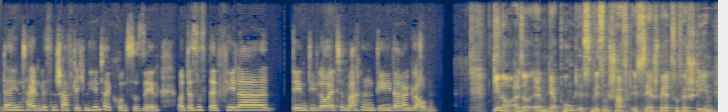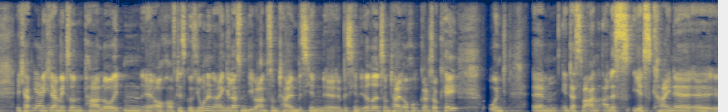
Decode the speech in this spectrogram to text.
dahinter einen wissenschaftlichen Hintergrund zu sehen. Und das ist der Fehler, den die Leute machen, die daran glauben. Genau, also ähm, der Punkt ist, Wissenschaft ist sehr schwer zu verstehen. Ich habe ja, mich genau. ja mit so ein paar Leuten äh, auch auf Diskussionen eingelassen, die waren zum Teil ein bisschen, äh, bisschen irre, zum Teil auch ganz okay. Und ähm, das waren alles jetzt keine äh,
